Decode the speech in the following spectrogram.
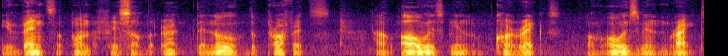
events upon the face of the earth. They know the prophets have always been correct, have always been right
